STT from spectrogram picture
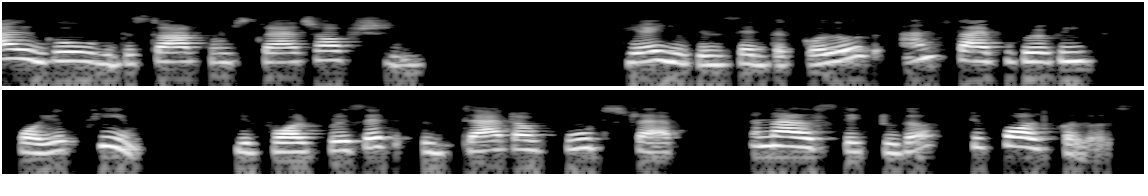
I'll go with the start from scratch option. Here you can set the colors and typography for your theme. Default preset is that of Bootstrap and I'll stick to the default colors.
